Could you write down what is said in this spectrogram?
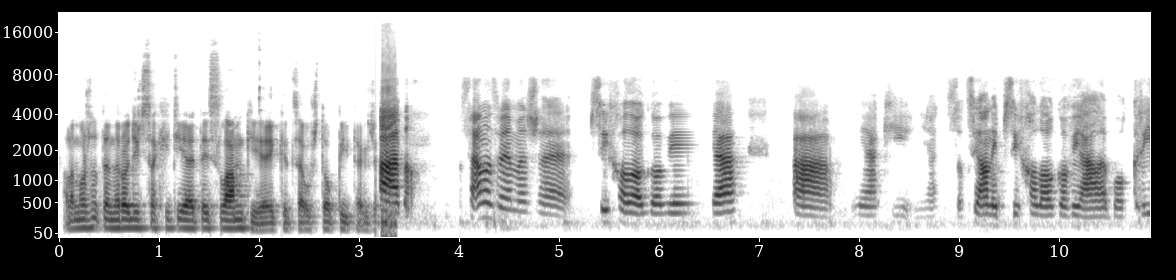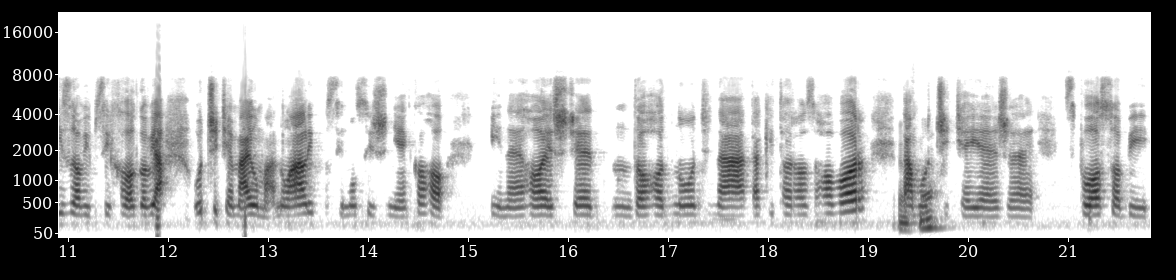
ale možno ten rodič sa chytí aj tej slamky, hej, keď sa už topí. Takže... Áno, samozrejme, že psychológovia a nejakí, nejakí sociálni psychológovia alebo krízoví psychológovia určite majú manuály, tu si musíš niekoho iného ešte dohodnúť na takýto rozhovor. Jasne. Tam určite je, že spôsoby,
